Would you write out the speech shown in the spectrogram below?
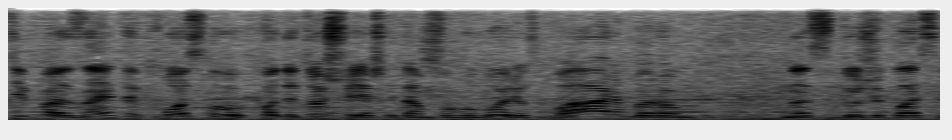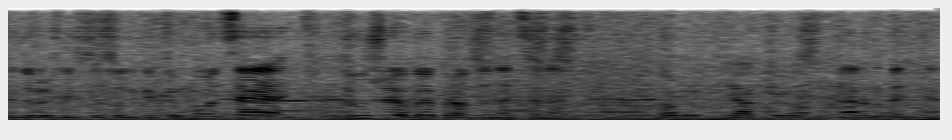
типа, знаєте, в послугу входить те, що я ще там поговорю з барбером. У нас дуже класні дружні стосунки, тому це дуже виправдана ціна. Добре, дякую вам. Гарного дня.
